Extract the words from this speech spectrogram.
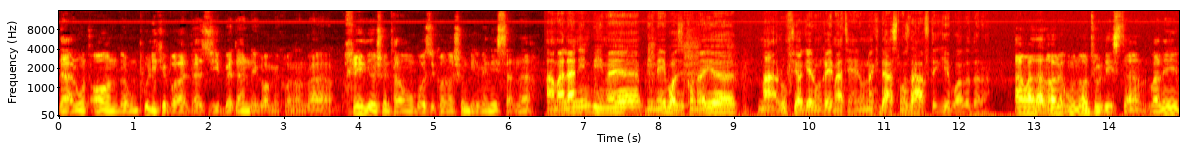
در اون آن به اون پولی که باید از جیب بدن نگاه می‌کنن و خیلی هاشون تمام بازیکناشون بیمه نیستن نه. عملا این بیمه بیمه بازیکنهای معروف یا گرون قیمت یعنی اونا که دستمزد هفتگی بالا دارن. عملا آره اونا تو لیستن ولی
